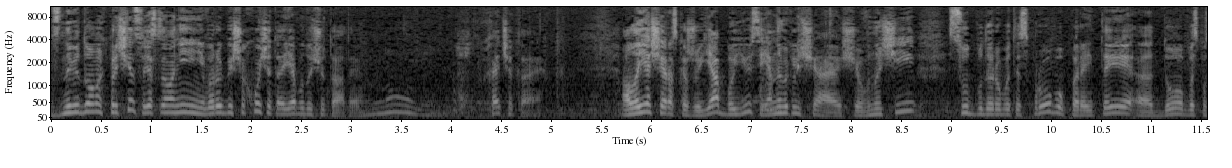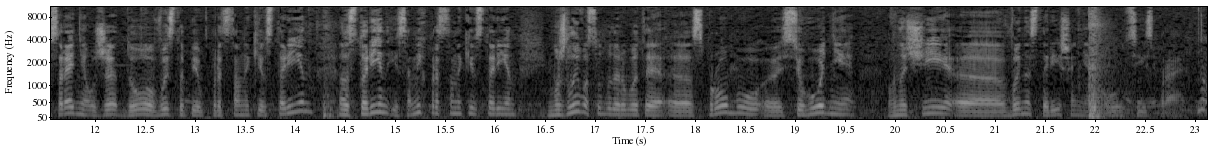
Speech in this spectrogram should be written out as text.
з невідомих причин суддя сказала, ні, ні, ні, ви робіть, що хочете, а я буду читати. Ну, хай читає. Але я ще раз кажу, я боюся, я не виключаю, що вночі суд буде робити спробу перейти е, до безпосередньо уже до виступів представників сторін, е, сторін і самих представників сторін. Можливо, суд буде робити е, спробу сьогодні вночі е, винести рішення у цій справі. Ну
